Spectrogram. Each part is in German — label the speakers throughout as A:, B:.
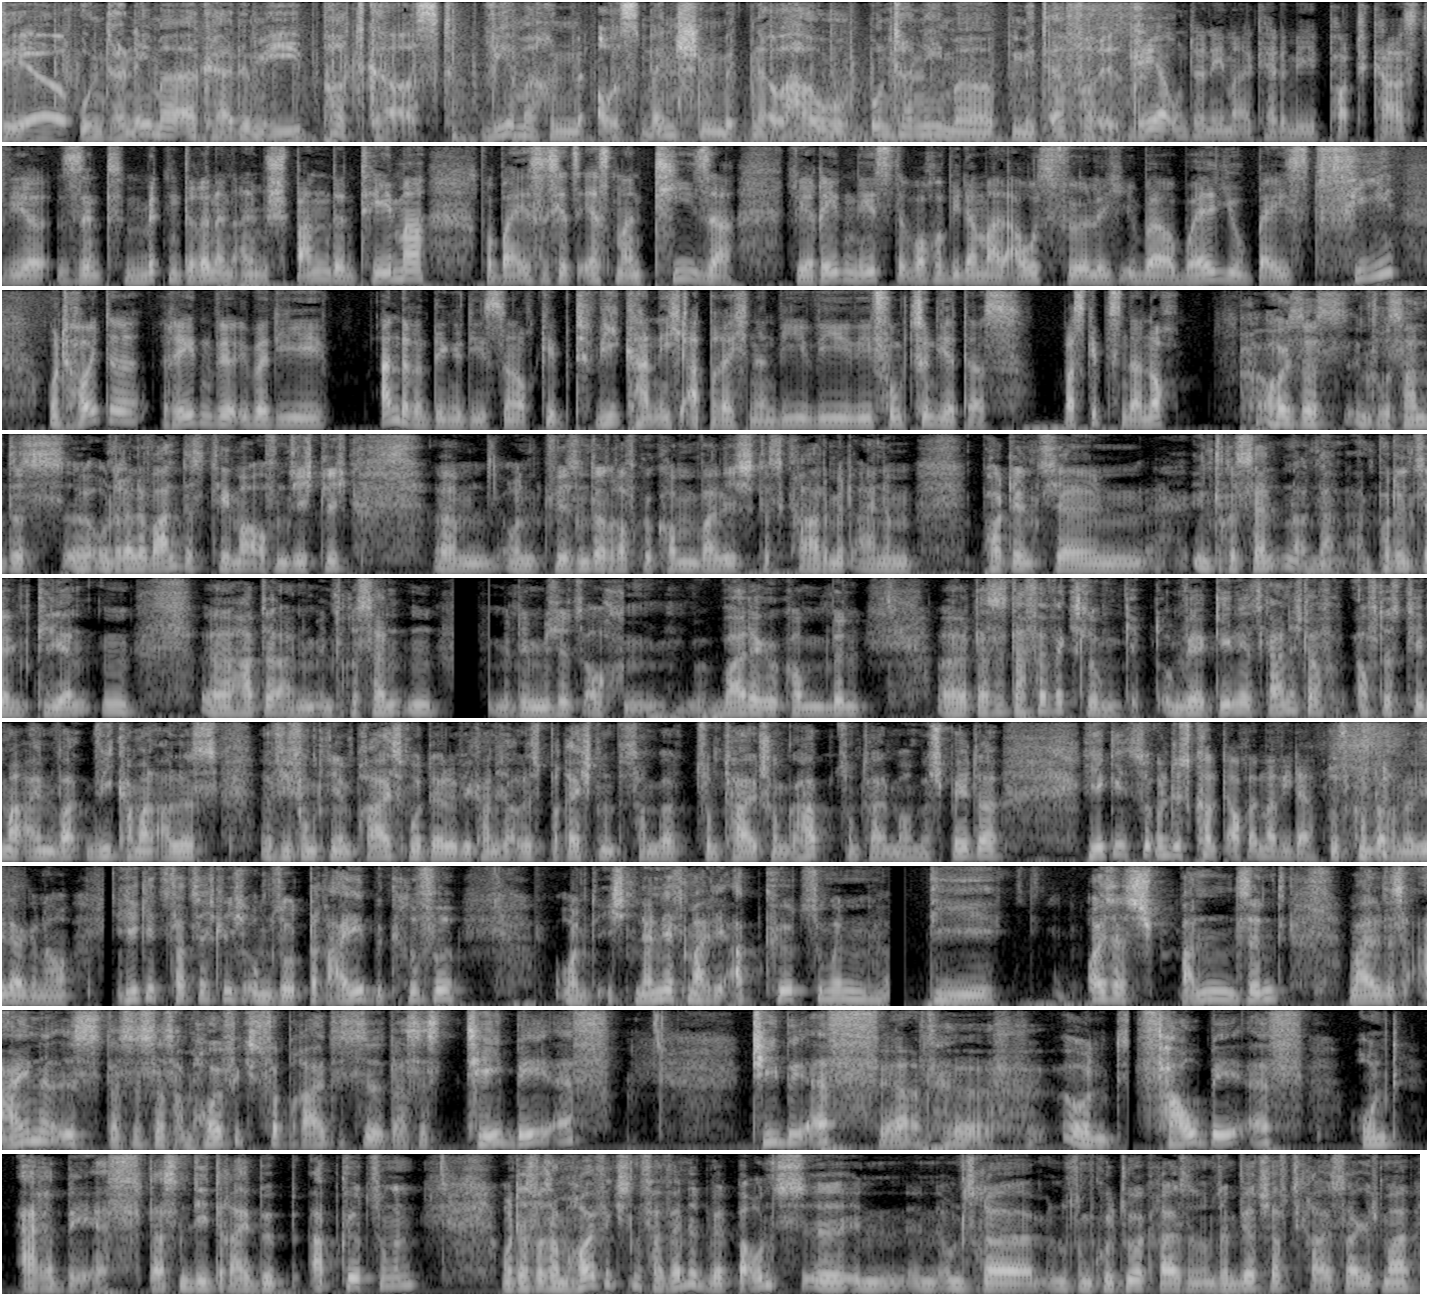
A: der Unternehmer Academy Podcast. Wir machen aus Menschen mit Know-how Unternehmer mit Erfolg.
B: Der Unternehmer Academy Podcast. Wir sind mittendrin in einem spannenden Thema, wobei ist es jetzt erstmal ein Teaser. Wir reden nächste Woche wieder mal ausführlich über Value-Based Fee und heute reden wir über die anderen Dinge, die es da noch gibt. Wie kann ich abrechnen? Wie, wie, wie funktioniert das? Was gibt es denn da noch?
C: Äußerst interessantes äh, und relevantes Thema offensichtlich. Ähm, und wir sind darauf gekommen, weil ich das gerade mit einem potenziellen Interessenten, nein, einem potenziellen Klienten äh, hatte, einem Interessenten, mit dem ich jetzt auch ähm, weitergekommen bin, äh, dass es da Verwechslungen gibt. Und wir gehen jetzt gar nicht auf, auf das Thema ein, wie kann man alles, äh, wie funktionieren Preismodelle, wie kann ich alles berechnen. Das haben wir zum Teil schon gehabt, zum Teil machen wir es später.
B: Hier geht's so, Und es kommt auch immer wieder.
C: Es kommt auch immer wieder, genau. Hier geht es tatsächlich um so drei Begriffe. Und ich nenne jetzt mal die Abkürzungen, die äußerst spannend sind, weil das eine ist, das ist das am häufigst verbreitetste, das ist TBF. TBF ja, und VBF und RBF. Das sind die drei Abkürzungen. Und das, was am häufigsten verwendet wird bei uns äh, in, in, unserer, in unserem Kulturkreis, in unserem Wirtschaftskreis, sage ich mal,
